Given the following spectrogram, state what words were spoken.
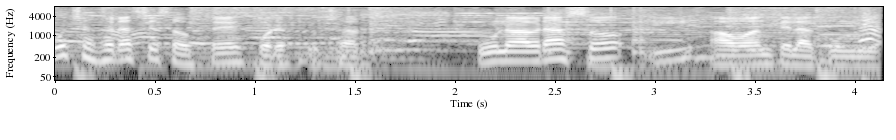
Muchas gracias a ustedes por escuchar. Un abrazo y aguante la cumbia.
